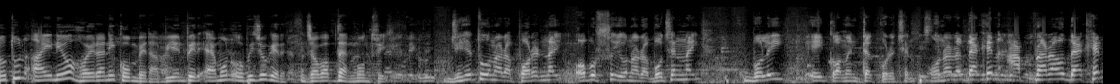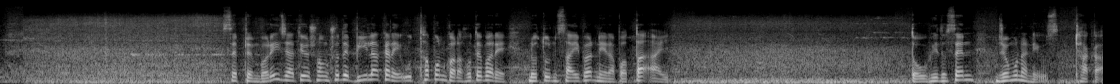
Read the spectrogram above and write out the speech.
নতুন আইনেও হয়রানি কমবে না বিএনপির এমন অভিযোগের জবাব দেন মন্ত্রী। যেহেতু ওনারা পড়েন নাই অবশ্যই ওনারা বোঝেন নাই বলেই এই কমেন্টটা করেছেন। ওনারা দেখেন আপনারাও দেখেন। সেপ্টেম্বরেই জাতীয় সংসদে বিল আকারে উত্থাপন করা হতে পারে নতুন সাইবার নিরাপত্তা আইন। তৌহিদ হোসেন যমুনা নিউজ ঢাকা।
